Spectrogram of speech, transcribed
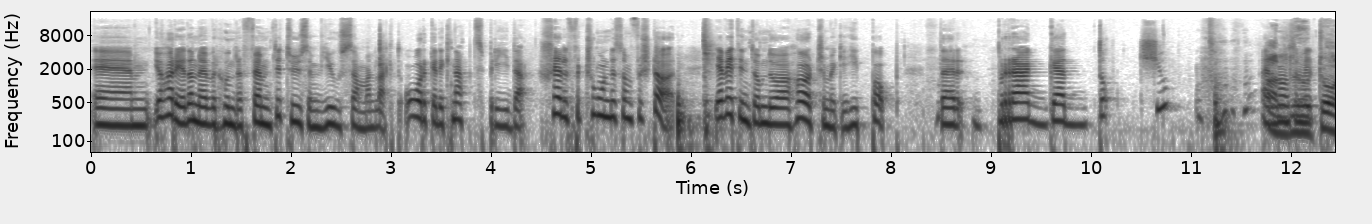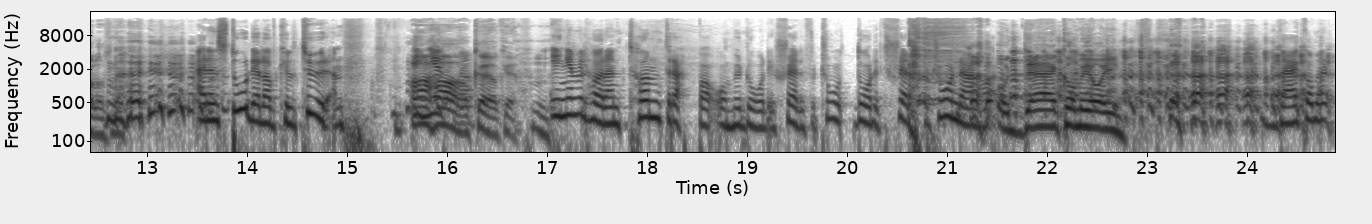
ehm, jag har redan över 150 000 views sammanlagt och orkade knappt sprida. Självförtroende som förstör. Jag vet inte om du har hört så mycket hiphop. Där braggadocio är, någon som vill, är en stor del av kulturen. Ingen, Aha, okej, okej. Mm. ingen vill höra en tönt rappa om hur dålig självförtro, dåligt självförtroende han har. Och där kommer jag in. Där kommer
